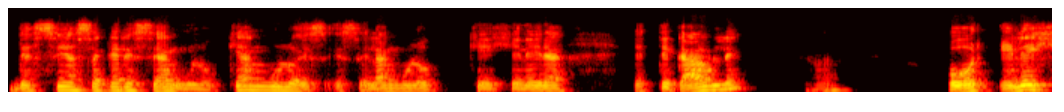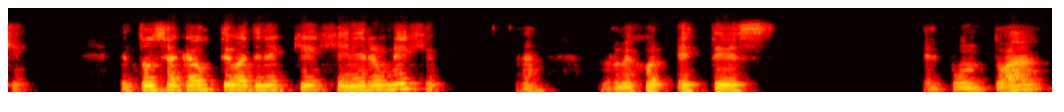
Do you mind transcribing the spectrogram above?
desea sacar ese ángulo? ¿Qué ángulo es? Es el ángulo que genera este cable por el eje. Entonces acá usted va a tener que generar un eje. A lo mejor este es el punto A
